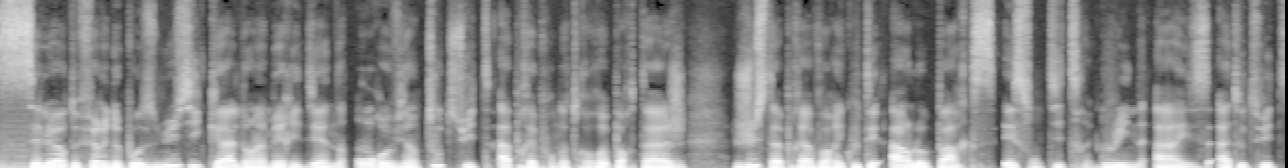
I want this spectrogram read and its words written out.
C'est l'heure de faire une pause musicale dans la Méridienne. On revient tout de suite après pour notre reportage, juste après avoir écouté Arlo Parks et son titre Green Eyes. A tout de suite.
